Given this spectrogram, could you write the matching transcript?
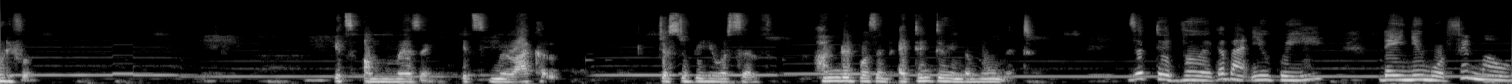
beautiful. It's amazing. It's miracle. Just to be yourself, 100% attentive in the moment. Rất tuyệt vời các bạn yêu quý. Đây như một phép màu.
